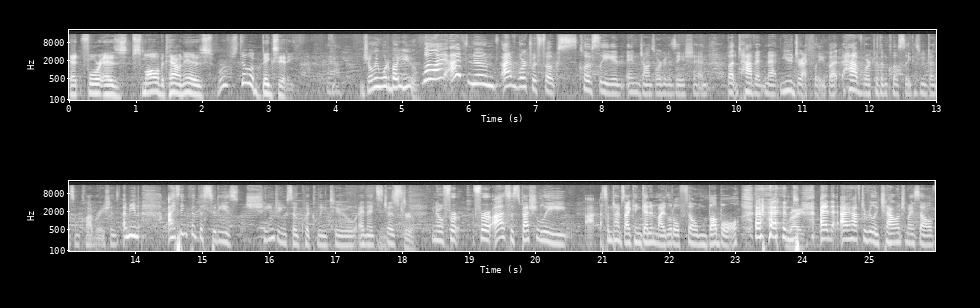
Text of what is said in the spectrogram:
that for as small of a town is, we're still a big city. Jolene, what about you? Well, I, I've known, I've worked with folks closely in, in John's organization, but haven't met you directly, but have worked with him closely because we've done some collaborations. I mean, I think that the city is changing so quickly too, and it's just, true. you know, for for us especially. Sometimes I can get in my little film bubble, and Right. and I have to really challenge myself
